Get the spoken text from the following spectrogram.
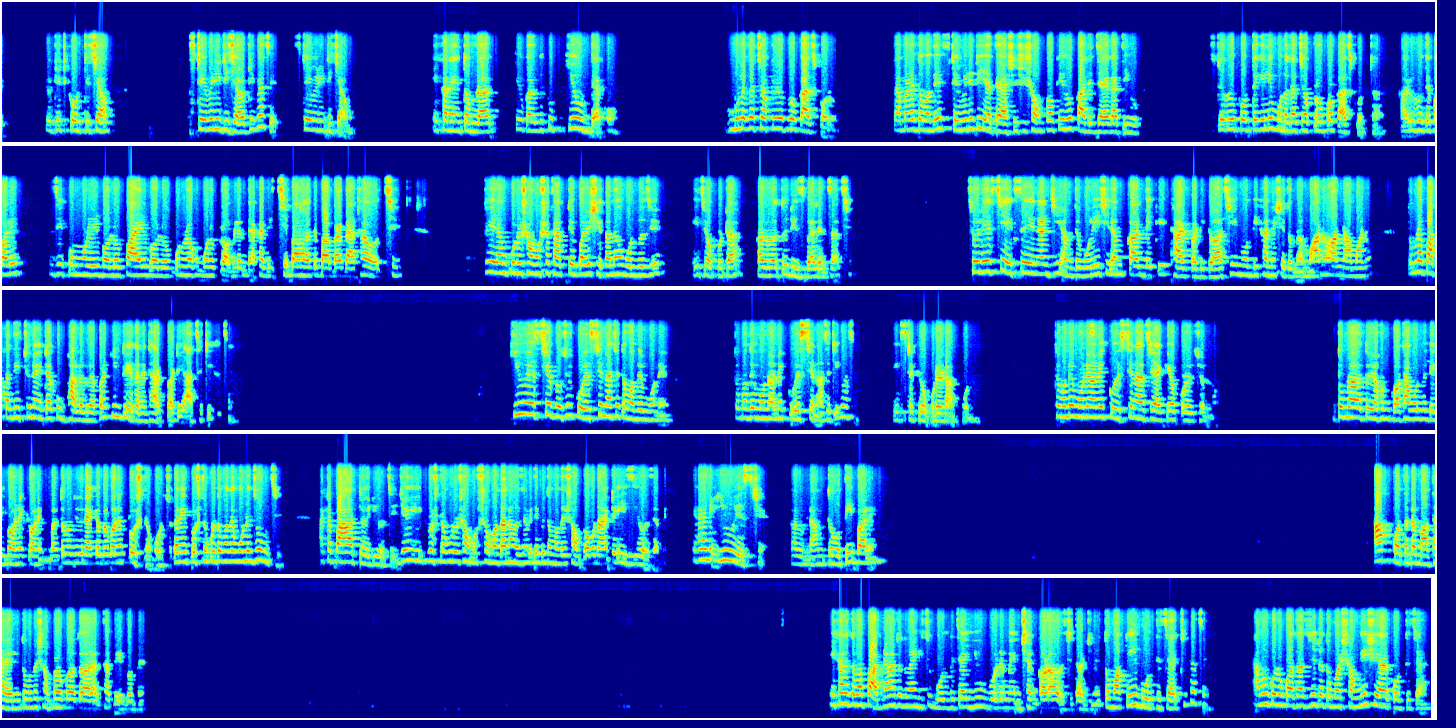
প্রোটেক্ট করতে চাও। স্টেবিলিটি চাও, ঠিক আছে? স্টেবিলিটি চাও। এখানে তোমরা কেউ কারোকে খুব কিউট দেখো। মূলতা চক্রের উপর কাজ করো। তার মানে তোমাদের স্টেবিলিটি যাতে আসে, সে সম্পর্কে হোক, কাজের জায়গাতেই হোক। স্টেবল করতে গেলে মূলতা চক্র উপর কাজ করতে হয়। কারও হতে পারে যে কোমরের বলো, পায়ের বলো, কোন রকম কোনো প্রবলেম দেখা দিচ্ছে বা হয়তো বারবার ব্যথা হচ্ছে। তো এরকম কোনো সমস্যা থাকতে পারে, সেখানেও বলব যে এই চক্রটা কারোর হয়তো ডিসব্যালেন্স আছে। চলে এসছি এক্সের এনার্জি আমি তো বলেইছিলাম কার দেখে থার্ড পার্টি তো আছেই মধ্যিখানে, সে তোমরা মানো আর না মানো। তোমরা পাতা দিচ্ছ না, এটা খুব ভালো ব্যাপার, কিন্তু এখানে থার্ড পার্টি আছে, ঠিক আছে? কিউ এসছে, প্রচুর কোয়েশ্চেন আছে তোমাদের মনে। তোমাদের মনে অনেক কোয়েশ্চেন আছে, ঠিক আছে? এক্সটাকে ওপরে রাখব না। তোমাদের মনে অনেক কোয়েশ্চেন আছে একে অপরের জন্য। তোমরা হয়তো যখন কথা বলবে দেখবে অনেকে অনেক মানে তোমরা যদি একে অপরকে অনেক প্রশ্ন করছ। কারণ এই প্রশ্নগুলো তোমাদের মনে জমছে, একটা পাহাড় তৈরি হচ্ছে। যেই প্রশ্নগুলো সমস্যা সমাধান হয়ে যাবে, দেখবে তোমাদের সম্পর্কটা অনেকটা ইজি হয়ে যাবে। এখানে ইউ এসছে কারণ নাম তো হতেই পারে। আপ কথাটা মাথায় এলো তোমাদের সম্পর্ক তো আর এক ধাপে এগোবে। এখানে তোমার পার্টনার হয়তো তোমায় কিছু বলতে চাই ইউ বলে মেনশন করা হয়েছে তার জন্য। তোমাকেই বলতে চায়, ঠিক আছে? এমন কোনো কথা আছে যেটা তোমার সঙ্গেই শেয়ার করতে চায়?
